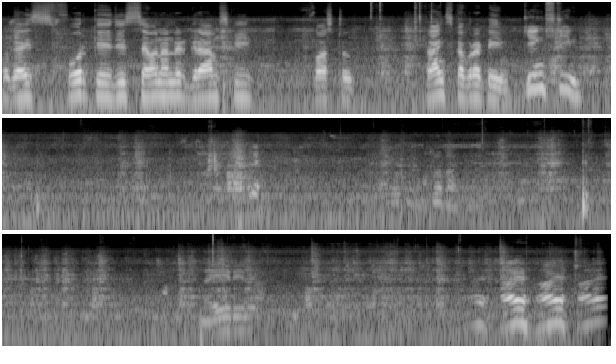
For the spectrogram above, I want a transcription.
So guys four K G seven hundred grams की first hook thanks cobra team kings team hi hi hi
